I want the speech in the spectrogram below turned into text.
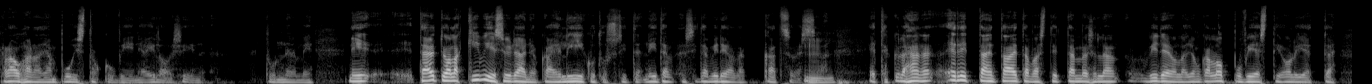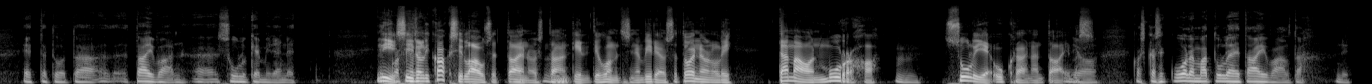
rauhanajan puistokuviin ja iloisiin tunnelmiin, niin täytyy olla kivisydän, joka ei liikutu sitä, niitä, sitä videota katsoessaan. Mm. Että kyllähän erittäin taitavasti tämmöisellä videolla, jonka loppuviesti oli, että, että tuota, taivaan sulkeminen. Et, niin, koska... siinä oli kaksi lausetta ainoastaan, mm. kiinnitin huomiota siinä videossa. Toinen oli, tämä on murha, mm. sulje Ukrainan taivas. Joo, koska se kuolema tulee taivaalta nyt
